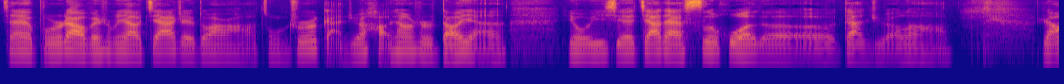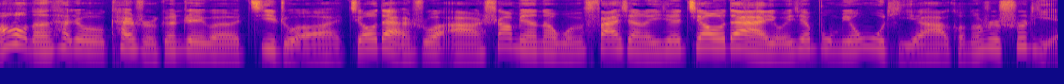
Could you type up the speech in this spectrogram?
咱也不知道为什么要加这段哈。总之，感觉好像是导演有一些夹带私货的感觉了哈。然后呢，他就开始跟这个记者交代说啊，上面呢我们发现了一些胶带，有一些不明物体啊，可能是尸体，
